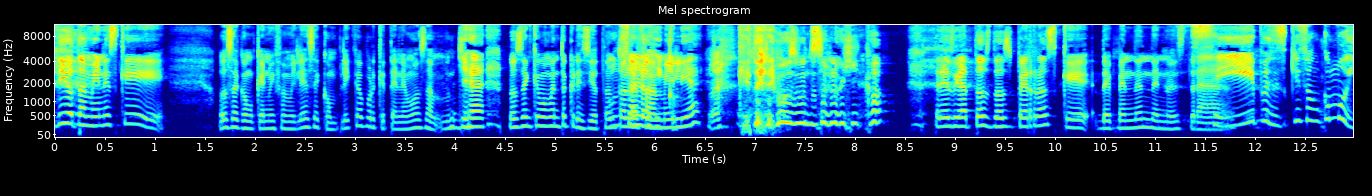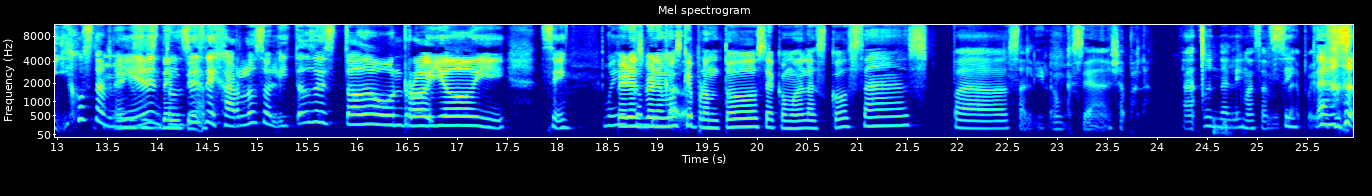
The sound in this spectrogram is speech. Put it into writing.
Digo, también es que, o sea, como que en mi familia se complica porque tenemos, ya no sé en qué momento creció tanto la familia que tenemos un zoológico. Tres gatos, dos perros que dependen de nuestra. Sí, pues es que son como hijos también. Entonces dejarlos solitos es todo un rollo y sí. Pero esperemos que pronto se acomoden las cosas para salir, aunque sea Chapala. Ah, Ándale. Mazamitla, sí. pues.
